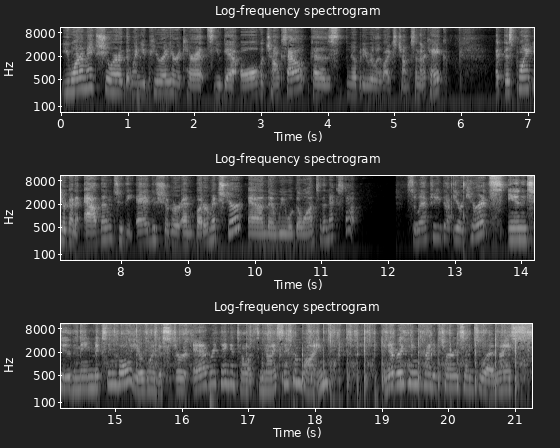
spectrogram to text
You want to make sure that when you puree your carrots you get all the chunks out because nobody really likes chunks in their cake. At this point you're going to add them to the egg, sugar, and butter mixture and then we will go on to the next step. So after you've got your carrots into the main mixing bowl, you're going to stir everything until it's nice and combined and everything kind of turns into a nice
